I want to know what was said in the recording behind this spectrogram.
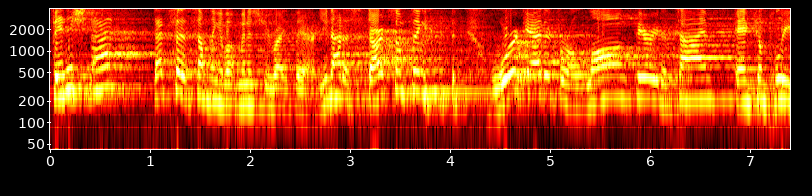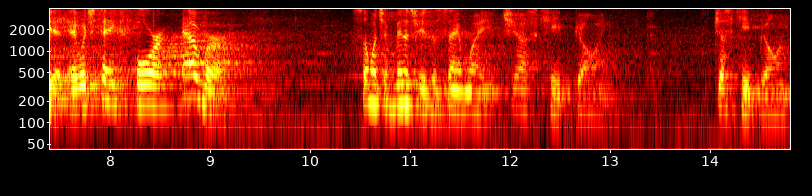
finish that, that says something about ministry right there. You know how to start something, work at it for a long period of time, and complete it, which takes forever. So much of ministry is the same way. You just keep going. Just keep going.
